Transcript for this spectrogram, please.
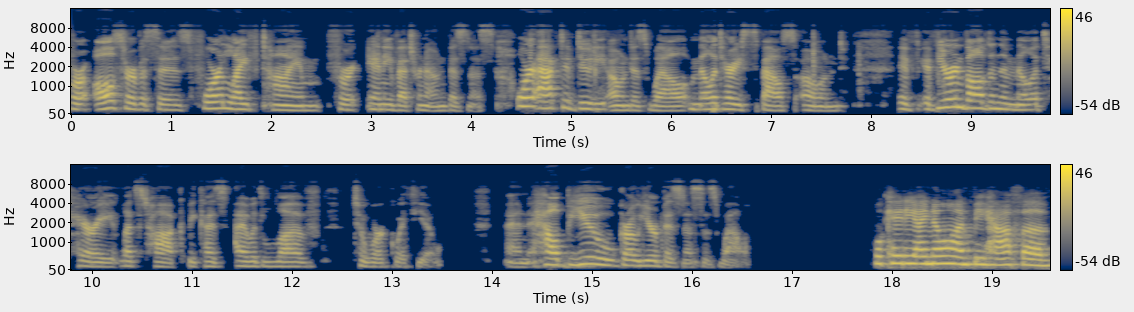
for all services for lifetime for any veteran owned business or active duty owned as well, military spouse owned. If, if you're involved in the military, let's talk because I would love to work with you and help you grow your business as well. Well, Katie, I know on behalf of,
